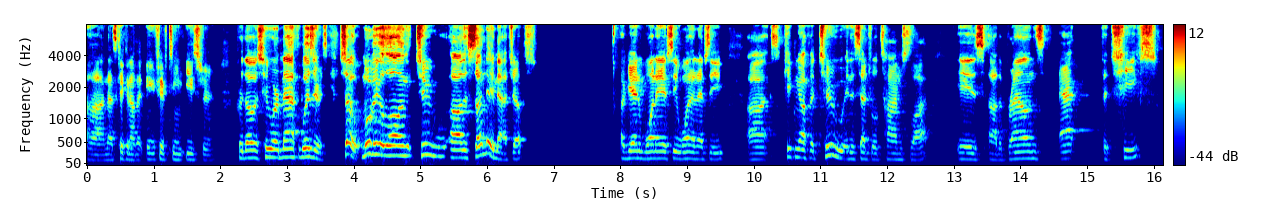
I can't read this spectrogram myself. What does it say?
uh, and that's kicking off at eight fifteen Eastern for those who are math wizards. So moving along to uh, the Sunday matchups. Again, one AFC, one NFC. Uh, kicking off at two in the Central Time slot is uh, the Browns at the Chiefs.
